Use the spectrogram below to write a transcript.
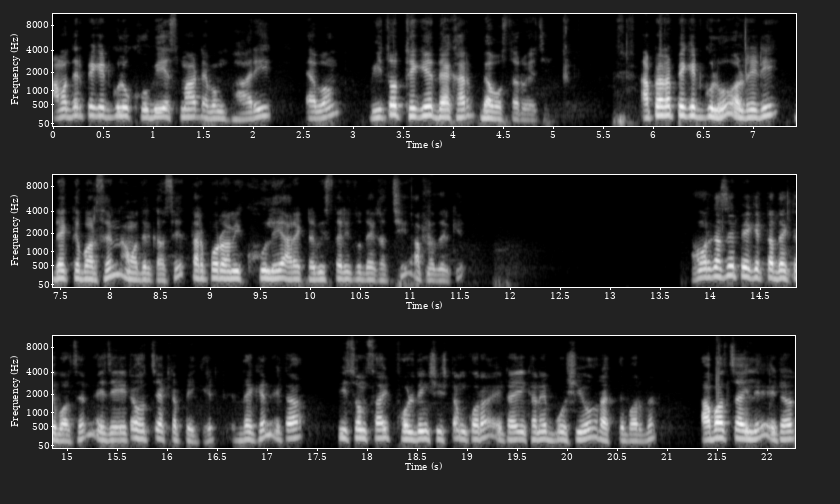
আমাদের প্যাকেটগুলো খুবই স্মার্ট এবং ভারী এবং ভিতর থেকে দেখার ব্যবস্থা রয়েছে। আপনারা প্যাকেটগুলো অলরেডি দেখতে পারছেন আমাদের কাছে। তারপর আমি খুলে আরেকটা বিস্তারিত দেখাচ্ছি আপনাদেরকে। আমার কাছে প্যাকেটটা দেখতে পাচ্ছেন। এই যে এটা হচ্ছে একটা প্যাকেট। দেখেন, এটা পিছন সাইড ফোল্ডিং সিস্টেম করা। এটা এখানে বসিয়েও রাখতে পারবেন। আবার চাইলে এটার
